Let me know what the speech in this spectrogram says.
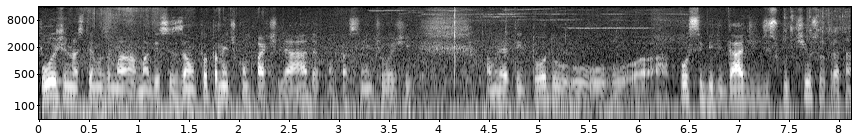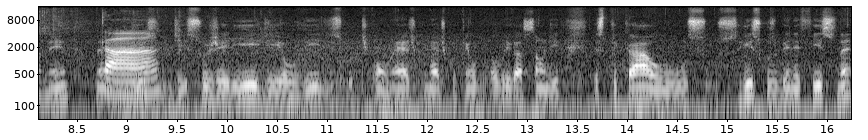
Hoje nós temos uma, uma decisão totalmente compartilhada com o paciente. Hoje a mulher tem toda a possibilidade de discutir o seu tratamento, né? tá. de, de, sugerir, de ouvir, de discutir com o médico. O médico tem a obrigação de explicar os, os riscos, os benefícios né?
